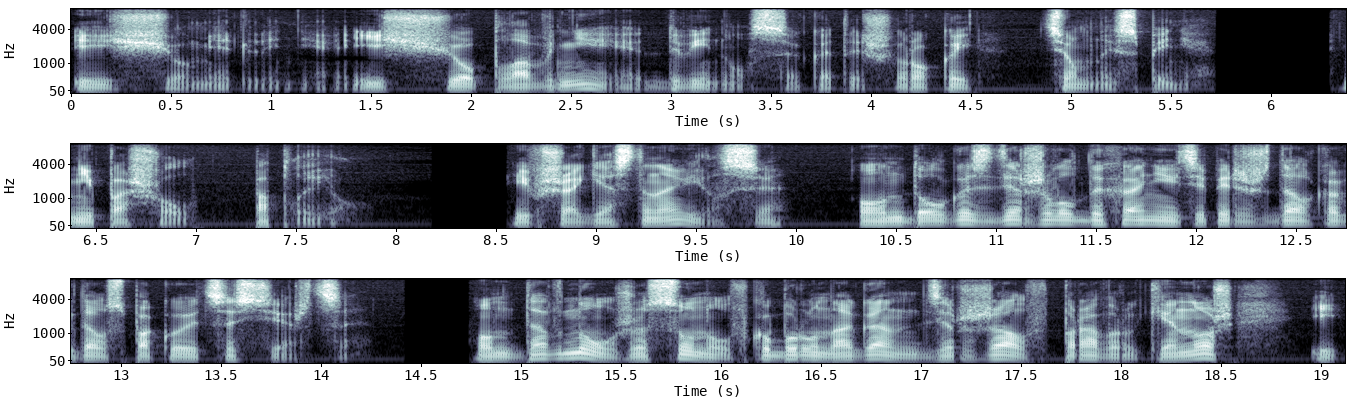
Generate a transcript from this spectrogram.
И еще медленнее, еще плавнее двинулся к этой широкой темной спине. Не пошел, поплыл. И в шаге остановился. Он долго сдерживал дыхание и теперь ждал, когда успокоится сердце. Он давно уже сунул в кобуру наган, держал в правой руке нож и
